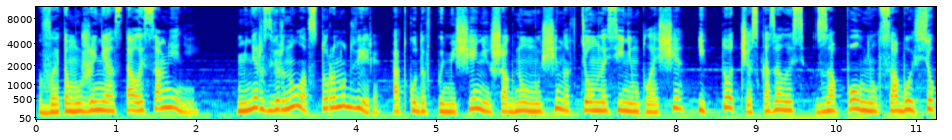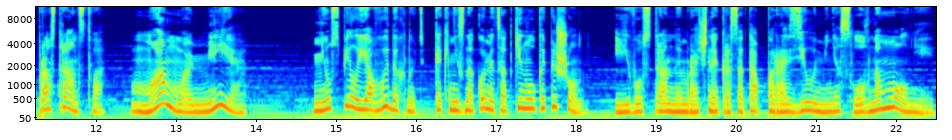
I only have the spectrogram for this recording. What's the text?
В этом уже не осталось сомнений. Меня развернуло в сторону двери, откуда в помещении шагнул мужчина в темно-синем плаще и тотчас, казалось, заполнил собой все пространство. «Мамма мия!» Не успела я выдохнуть, как незнакомец откинул капюшон – и его странная мрачная красота поразила меня словно молнией,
